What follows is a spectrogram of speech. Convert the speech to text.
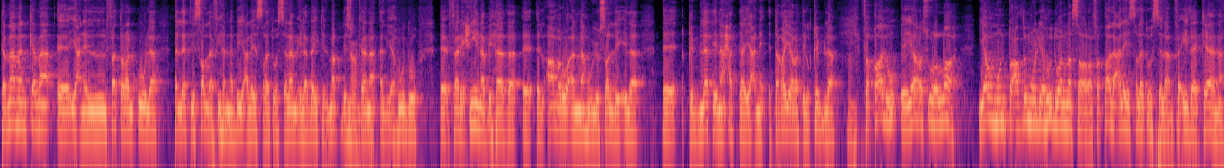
تماما كما آه، يعني الفترة الأولى التي صلى فيها النبي عليه الصلاة والسلام إلى بيت المقدس نعم. وكان اليهود آه، فرحين بهذا آه، الأمر وأنه يصلي إلى قبلتنا حتى يعني تغيرت القبلة نعم. فقالوا يا رسول الله يوم تعظمه اليهود والنصارى. فقال عليه الصلاة والسلام فإذا كان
